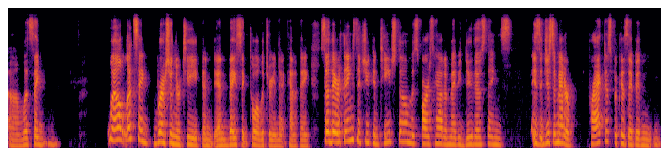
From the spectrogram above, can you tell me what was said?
um, let's say, well, let's say brushing their teeth and and basic toiletry and that kind of thing. So, there are things that you can teach them as far as how to maybe do those things. Is it just a matter of practice because they've been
